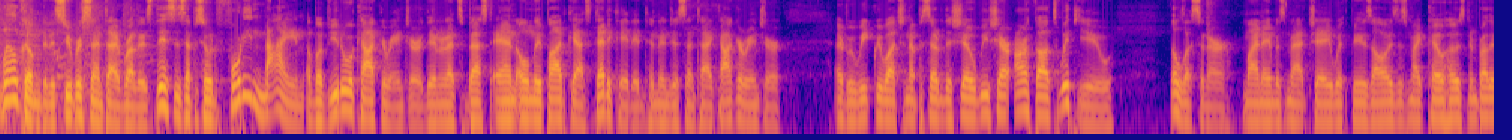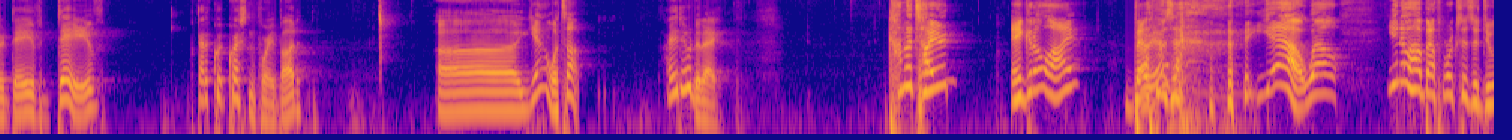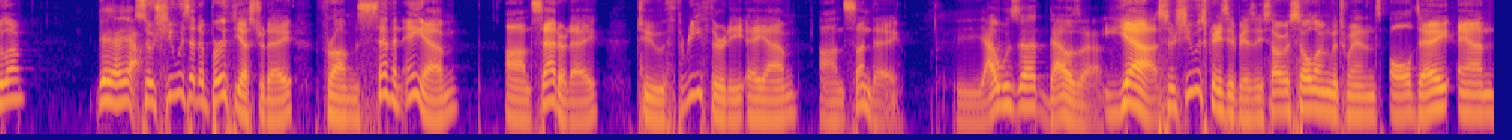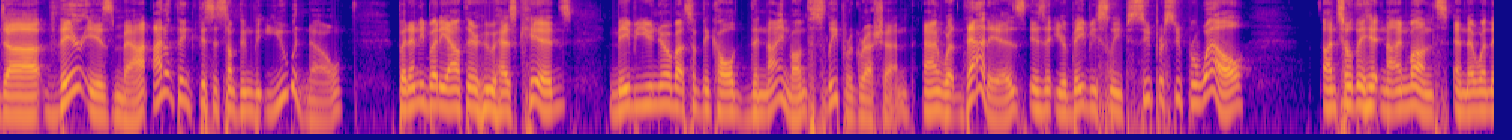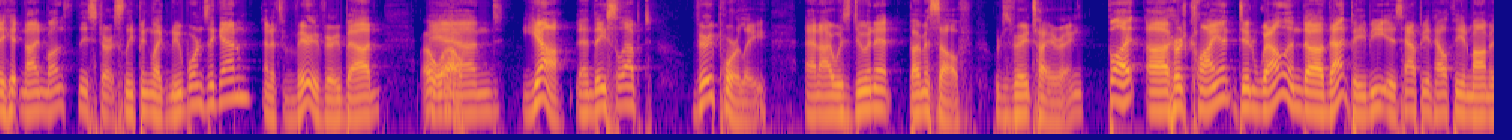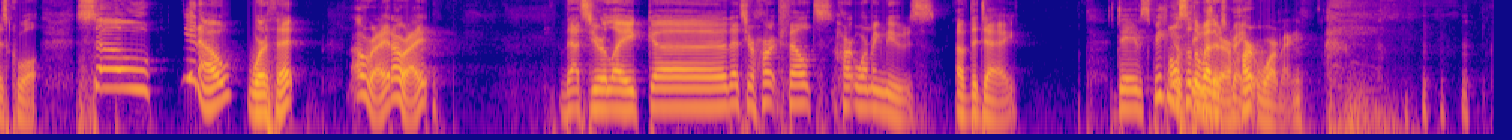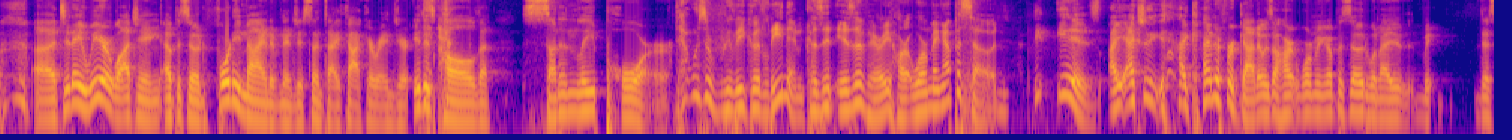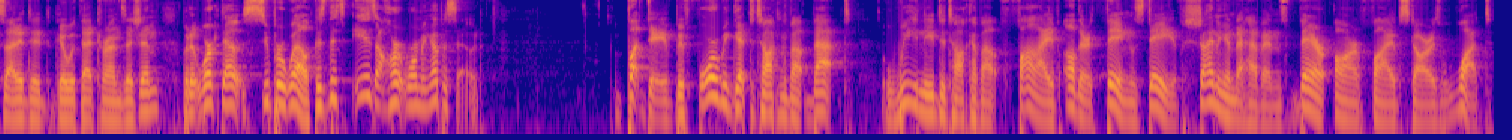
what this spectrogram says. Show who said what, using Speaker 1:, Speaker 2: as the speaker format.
Speaker 1: Welcome to the Super Sentai Brothers. This is episode 49 of A View to a Kaku Ranger, the internet's best and only podcast dedicated to Ninja Sentai Kaku Ranger. Every week we watch an episode of the show, we share our thoughts with you, the listener. My name is Matt J. With me as always is my co-host and brother Dave. Dave, got a quick question for you, bud.
Speaker 2: Uh, yeah. What's up?
Speaker 1: How you doing today?
Speaker 2: Kind of tired. Ain't gonna lie. Beth
Speaker 1: Oh, yeah?
Speaker 2: was. yeah. Well, you know how Beth works as a doula.
Speaker 1: Yeah, yeah, yeah.
Speaker 2: So she was at a birth yesterday from 7 a.m. on Saturday to 3:30 a.m. on Sunday.
Speaker 1: Yowza dowza.
Speaker 2: Yeah, so she was crazy busy. So I was soloing the twins all day, and uh, there is Matt. I don't think this is something that you would know, but anybody out there who has kids, maybe you know about something called the nine month sleep regression. And what that is is that your baby sleeps super super well until they hit nine months, and then when they hit nine months, they start sleeping like newborns again, and it's very very bad.
Speaker 1: Oh, wow.
Speaker 2: And yeah, and they slept very poorly, and I was doing it by myself, which is very tiring. But uh, her client did well, and uh, that baby is happy and healthy, and mom is cool. So you know, worth it.
Speaker 1: All right, all right.
Speaker 2: That's your like, uh, that's your heartfelt, heartwarming news of the day.
Speaker 1: Dave, speaking
Speaker 2: Also,
Speaker 1: of
Speaker 2: the weather's
Speaker 1: that are
Speaker 2: great.
Speaker 1: heartwarming. uh, today we are watching episode 49 of Ninja Sentai Kaku Ranger. It is called Suddenly Poor.
Speaker 2: That was a really good lead-in because it is a very heartwarming episode.
Speaker 1: It is. I actually, I kind of forgot it was a heartwarming episode when I decided to go with that transition, but it worked out super well because this is a heartwarming episode. But Dave, before we get to talking about that, we need to talk about five other things. Dave, shining in the heavens, there are five stars. What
